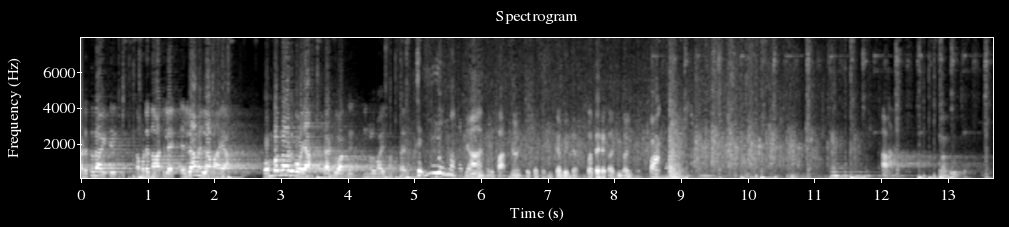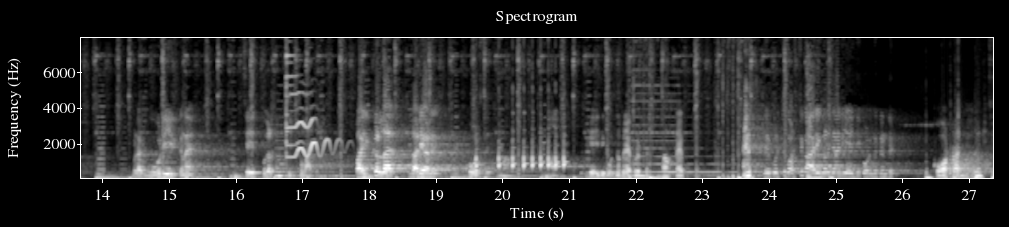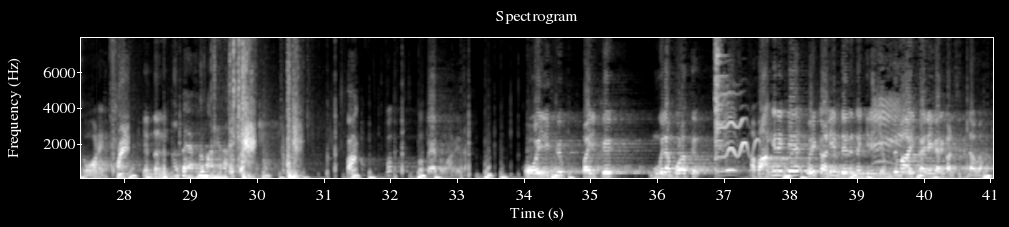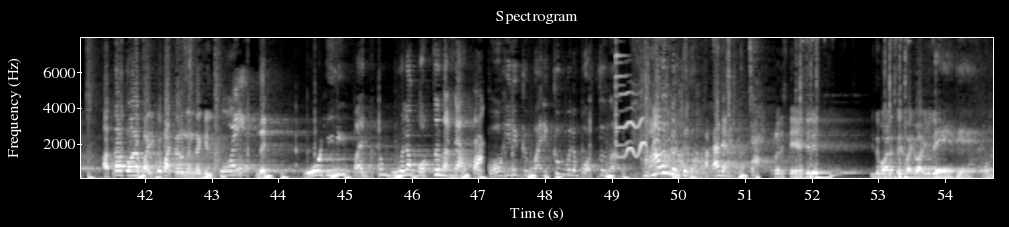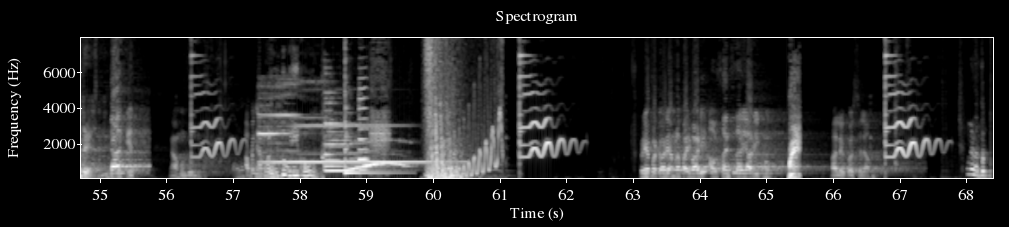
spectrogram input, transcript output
അടുത്തതായിട്ട് നമ്മുടെ നാട്ടിലെ എല്ലാം എല്ലാമായ കൊമ്പങ്ങാട് പോയ രണ്ടു വാക്ക് നിങ്ങളുമായി സംസാരിക്കും. ഇവിടെ കൂടിയിരിക്കണ ചേപ്പുകൾ ബൈക്കുള്ള കളിയാണ് കോഴ്സ് എഴുതി കൊടുത്ത പേപ്പർ ഉണ്ട്. ഇതിനെ കുറിച്ച് കുറച്ച് കാര്യങ്ങൾ ഞാൻ എഴുതി കൊടുത്തിട്ടുണ്ട്. അഞ്ഞൂറ് സോഡ എന്താ? അത് പേപ്പർ മാറിയതാ. പേപ്പർ മാറിയതാ. കോയിലിക്ക് പരിക്ക് മൂലം പുറത്ത്. അപ്പൊ അങ്ങനെയൊക്കെ ഒരു കളി ഉണ്ടെന്നുണ്ടെങ്കിൽ എന്തുമായി കാര്യം കളിച്ചിട്ടുണ്ടാവുക? അത്രത്തോനെ പരിക്ക് പറ്റണമെന്നുണ്ടെങ്കിൽ കോഹിലിക്ക് പരിക്ക് മൂലം പുറത്തു നിന്നല്ല കോഹിലിക്ക് പരിക്ക് മൂലം പുറത്തു നിന്നാണ് സ്റ്റേജിൽ ഇതുപോലത്തെ ഒരു പരിപാടിയിൽ ഞാൻ മുണ്ടുണ്ട് അപ്പൊ ഞാൻ പ്രിയപ്പെട്ടവരെ നമ്മളെ പരിപാടി അവസാനിച്ചതായി അറിയിക്കുന്നു. വലൈക്കും അസ്സലാം.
